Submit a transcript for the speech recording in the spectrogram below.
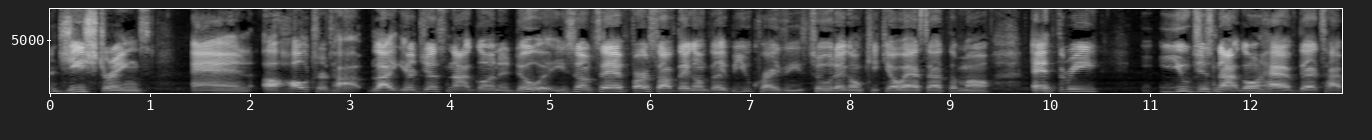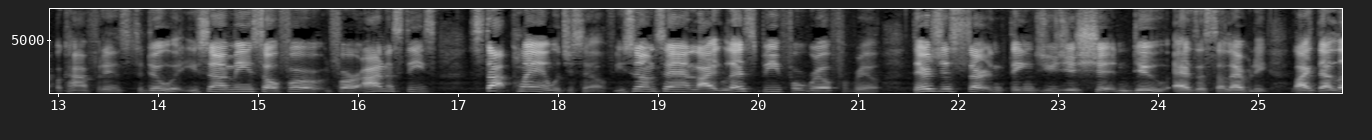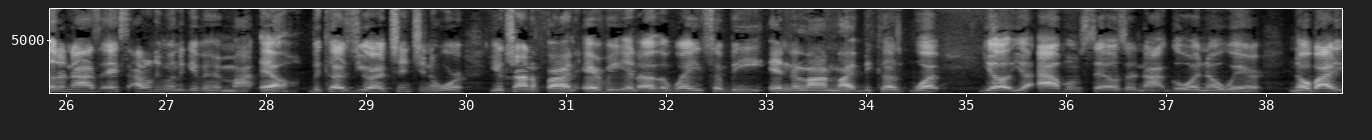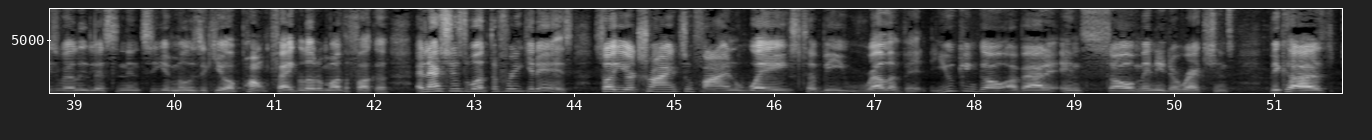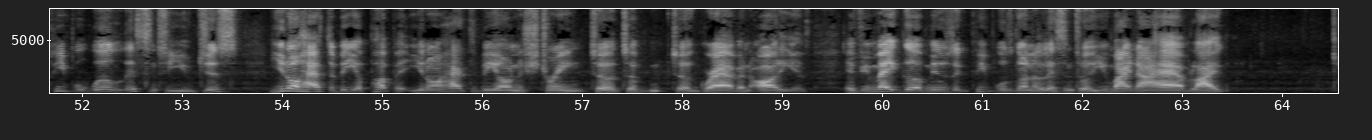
G-strings and a halter top. Like you're just not gonna do it. You see what I'm saying? First off, they're gonna think you crazy. Two, they're gonna kick your ass out the mall. And three, you just not gonna have that type of confidence to do it. You see what I mean? So for for honesties, stop playing with yourself. You see what I'm saying? Like let's be for real, for real. There's just certain things you just shouldn't do as a celebrity. Like that little Nas X, I don't even want to give him my L because your attention whore. You're trying to find every and other way to be in the limelight because what your your album sales are not going nowhere Nobody's really listening to your music. You're a punk fake little motherfucker. And that's just what the freak it is. So you're trying to find ways to be relevant. You can go about it in so many directions because people will listen to you. Just you don't have to be a puppet. You don't have to be on the string to to to grab an audience. If you make good music, people's going to listen to it. You might not have like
